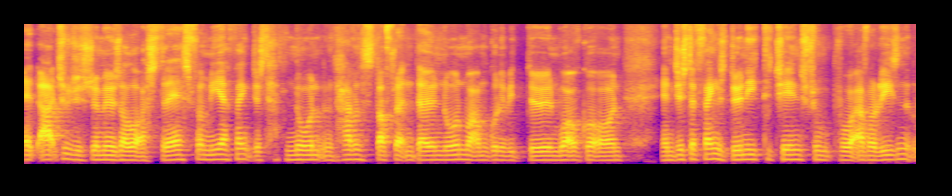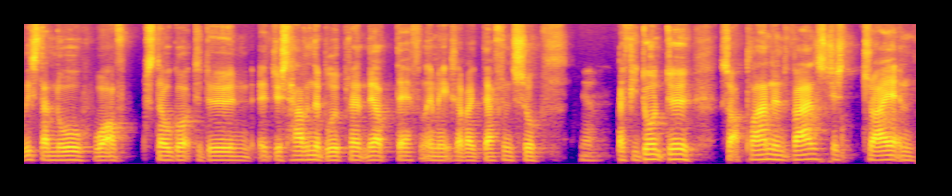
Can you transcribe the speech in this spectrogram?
it actually just removes a lot of stress for me. I think just knowing and having stuff written down, knowing what I'm going to be doing, what I've got on, and just if things do need to change from for whatever reason, at least I know what I've still got to do, and it just having the blueprint there definitely makes a big difference. So, yeah, if you don't do sort of plan in advance, just try it, and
